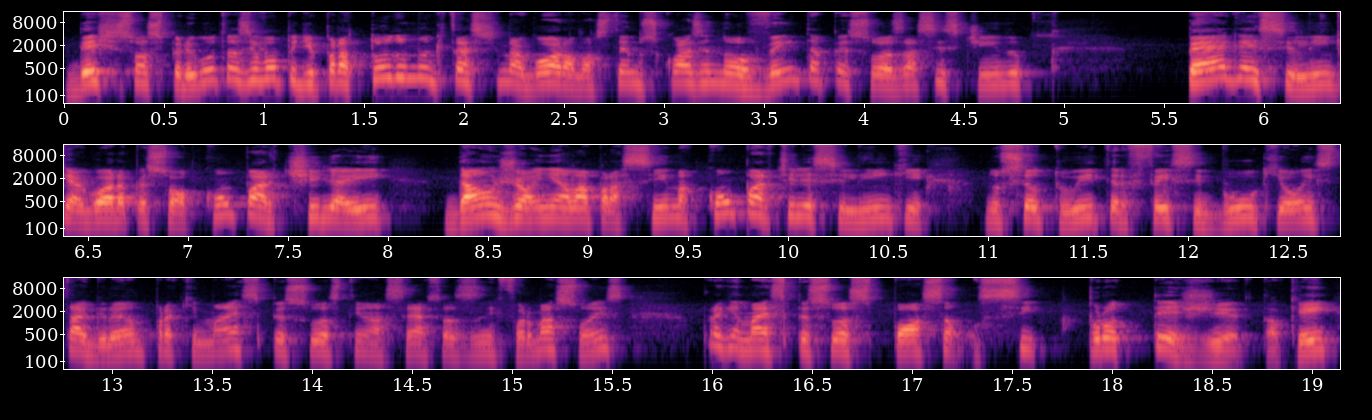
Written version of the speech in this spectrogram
deixe suas perguntas. E vou pedir para todo mundo que está assistindo agora, nós temos quase 90 pessoas assistindo. Pega esse link agora, pessoal, compartilha aí, dá um joinha lá para cima, compartilha esse link no seu Twitter, Facebook ou Instagram para que mais pessoas tenham acesso a essas informações, para que mais pessoas possam se proteger, tá ok?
